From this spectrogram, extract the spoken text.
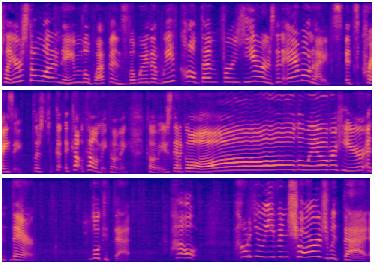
players don't want to name the weapons the way that we've called them for years in Ammo Knights. It's crazy. Come, come with me, come with me, come with me. You just gotta go all the way over here and there. Look at that. How how do you even charge with that?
